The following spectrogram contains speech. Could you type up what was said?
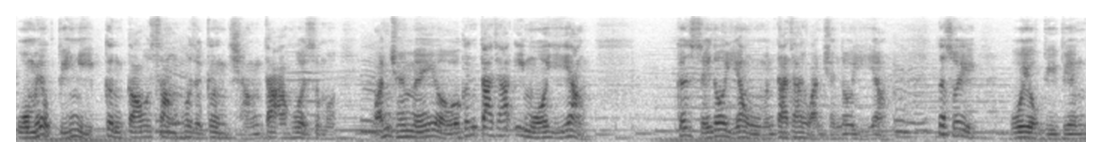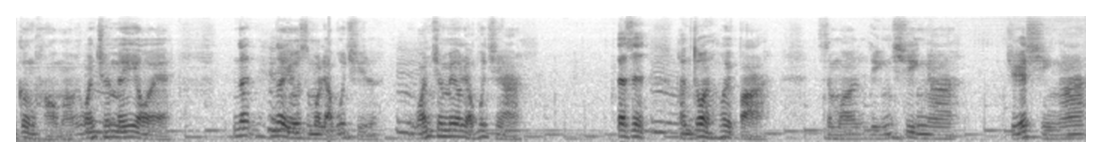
我没有比你更高尚嗯或者更强大或者什么，嗯完全没有，我跟大家一模一样，跟谁都一样，我们大家完全都一样。嗯那所以我有比别人更好吗？完全没有哎、那那有什么了不起的？嗯完全没有了不起啊。但是嗯很多人会把什么灵性啊、觉醒啊，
